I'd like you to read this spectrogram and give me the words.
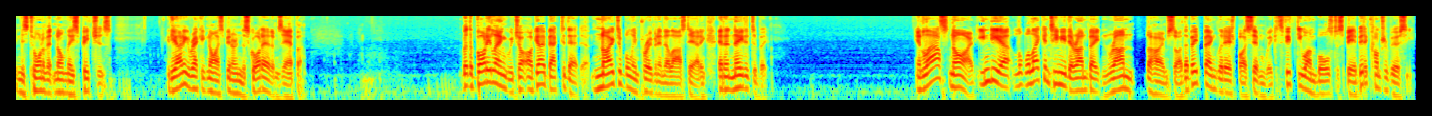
in this tournament and on these pitches. The only recognised spinner in the squad, Adam Zampa. But the body language, I'll go back to that. Notable improvement in their last outing, and it needed to be. And last night, India, well, they continued their unbeaten run, the home side. They beat Bangladesh by seven wickets, 51 balls to spare. A bit of controversy.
